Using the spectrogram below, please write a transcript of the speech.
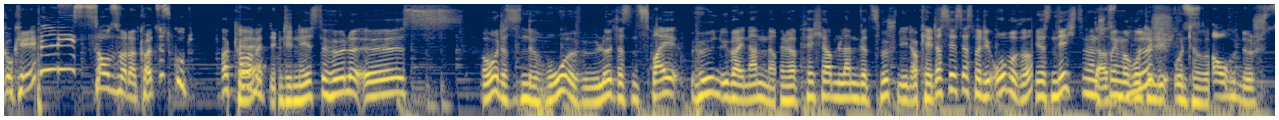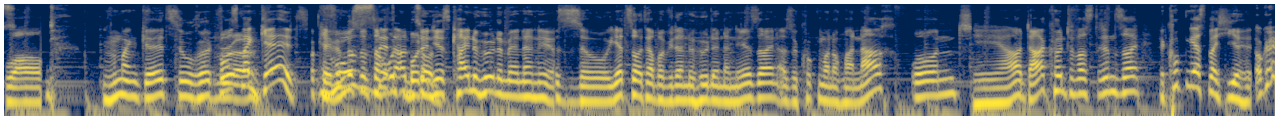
okay. Please, 1200 Coins ist gut. Kann man Okay. mitnehmen. Und die nächste Höhle ist... Oh, das ist eine hohe Höhle. Das sind zwei Höhlen übereinander. Wenn wir Pech haben, landen wir zwischen ihnen. Okay, das hier ist erstmal die obere. Hier ist nichts und dann Das springen wir runter in die untere. Auch nichts. Wow. Will mein Geld zurück. Wo ist mein Geld? Okay, wir Wo müssen ist uns nach unten buddeln. Hier ist keine Höhle mehr in der Nähe. So, jetzt sollte aber wieder eine Höhle in der Nähe sein. Also gucken wir nochmal nach. Und ja, da könnte was drin sein. Wir gucken erstmal hier hin. Okay,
